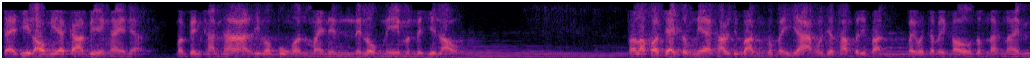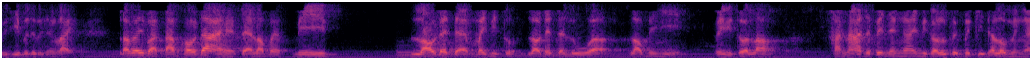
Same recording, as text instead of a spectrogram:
แต่ที่เรามีอาการเป็นยังไงเนี่ย มันเป็นขันห้าที่มาปรุงกันใหม่ในในโลกนี้มันไม่ใช่เรา ถ้าเราเข้าใจตรงนี้การปฏิบัติก็ไม่ยากเราจะทำปฏิบัติ ไม่ว่าจะไปเข้าสำนักไหนมีวิธีปฏิบัติอย่างไรเราปฏิบัติตามเขาได้ แต่เราไม่มีเราได้แต่ไม่มีตัว เราได้แต่รู้ว่าเราไม่มี ไม่มีตัวเราขันห้าจะเป็นยังไง มีความรู้สึกไม่คิดอารมณ์ยังไง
